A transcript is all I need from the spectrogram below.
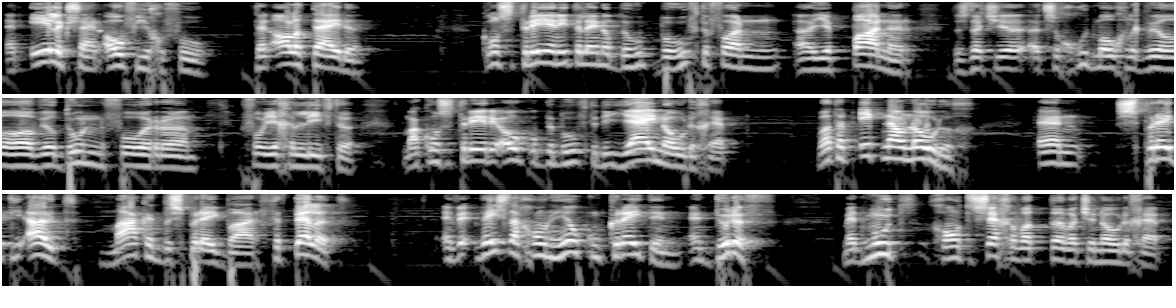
en eerlijk zijn over je gevoel. Ten alle tijden. Concentreer je niet alleen op de behoeften van uh, je partner. Dus dat je het zo goed mogelijk wil, uh, wil doen voor, uh, voor je geliefde. Maar concentreer je ook op de behoeften die jij nodig hebt. Wat heb ik nou nodig? En spreek die uit. Maak het bespreekbaar. Vertel het. En we wees daar gewoon heel concreet in. En durf met moed gewoon te zeggen wat, wat je nodig hebt.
